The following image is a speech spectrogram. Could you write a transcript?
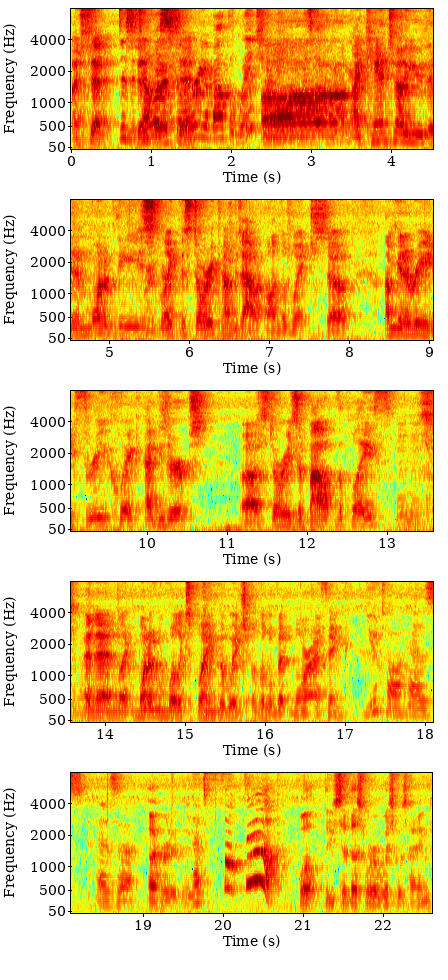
I said. Does it Said tell what a I said. story about the witch? I mean, what are we Uh, talking I can tell you that in one of these, like the story comes out on the witch. So I'm gonna read three quick excerpts, uh, stories about the place, Mm-hmm, and then like one of them will explain the witch a little bit more. I think. Utah has has a. I heard it. That's fucked up. Well, you said that's where a witch was hanged?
